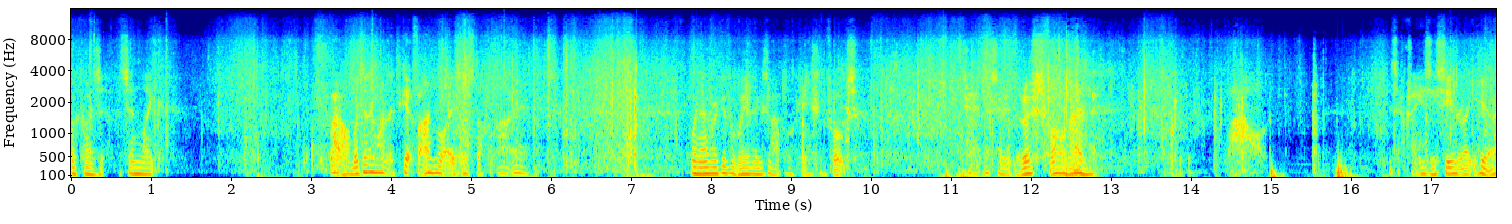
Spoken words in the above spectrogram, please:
because it's in like well we didn't want it to get vandalised and stuff like that eh? We never give away the exact location folks. Check this out, the roof's falling in. Wow. It's a crazy scene right here.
